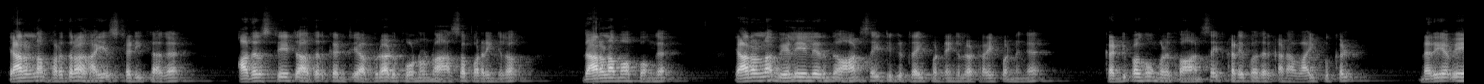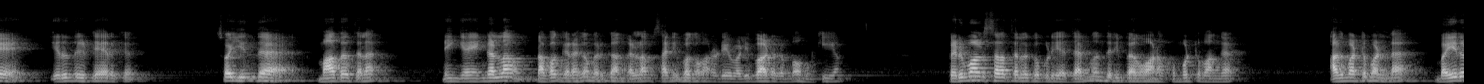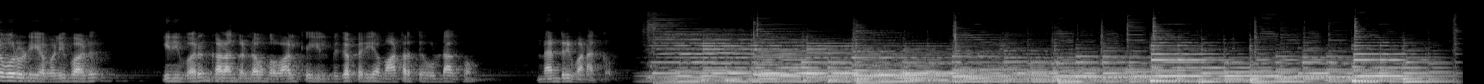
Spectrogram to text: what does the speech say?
யாரெல்லாம் ஃபர்தராக higher ஸ்டடிக்காக other state other country abroad போகணுன்னு ஆசைப்பட்றீங்களோ தாராளமாக போங்க. யாரெல்லாம் வேலையிலேருந்து ஆன்சைட்டுக்கு ட்ரை பண்ணுறீங்களோ ட்ரை பண்ணுங்கள் கண்டிப்பாக உங்களுக்கு ஆன்சைட் கிடைப்பதற்கான வாய்ப்புகள் நிறையவே இருந்துக்கிட்டே இருக்குது ஸோ இந்த மாதத்தில் நீங்கள் எங்கெல்லாம் நவகிரகம் இருக்குது அங்கெல்லாம் சனி பகவானுடைய வழிபாடு ரொம்ப முக்கியம். பெருமாள் ஸ்தலத்தில் இருக்கக்கூடிய தன்வந்திரி பகவானை கும்பிட்டு வாங்க அது மட்டுமல்ல பைரவருடைய வழிபாடு இனி வருங்காலங்களில் உங்கள் வாழ்க்கையில் மிகப்பெரிய மாற்றத்தை உண்டாக்கும். நன்றி வணக்கம்.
